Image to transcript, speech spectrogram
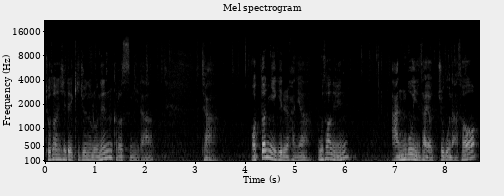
조선시대 기준으로는 그렇습니다. 자, 어떤 얘기를 하냐? 우선은 안부 인사 여쭈고 나서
